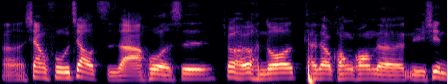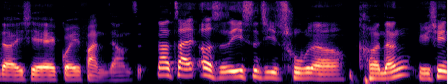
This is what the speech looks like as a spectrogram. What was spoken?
呃相夫教子啊，或者是就有很多条条框框的女性的一些规范这样子。那在二十一世纪初呢，可能女性。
